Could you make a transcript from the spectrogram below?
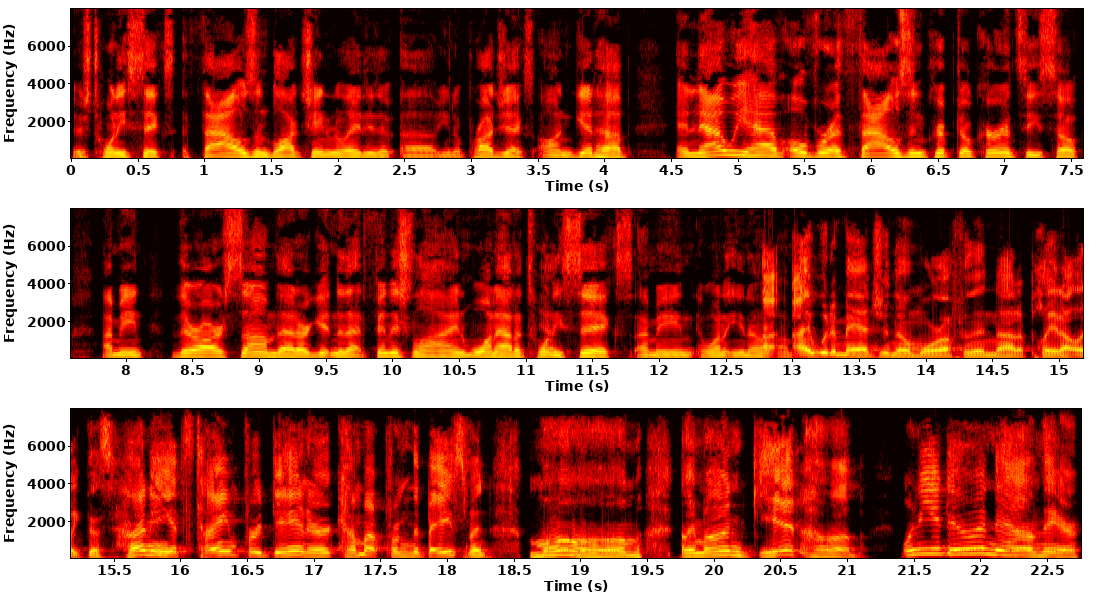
There's 26,000 blockchain related, uh, you know, projects on GitHub. And now we have over a thousand cryptocurrencies. So, I mean, there are some that are getting to that finish line. One out of 26. I mean, one, you know, um, I, I would imagine, though, more often than not, it played out like this Honey, it's time for dinner. Come up from the basement. Mom, I'm on GitHub. What are you doing down there?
